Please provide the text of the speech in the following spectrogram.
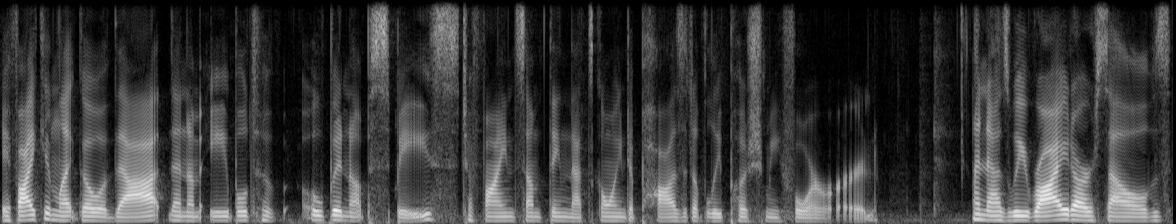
If I can let go of that, then I'm able to open up space to find something that's going to positively push me forward. And as we ride ourselves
